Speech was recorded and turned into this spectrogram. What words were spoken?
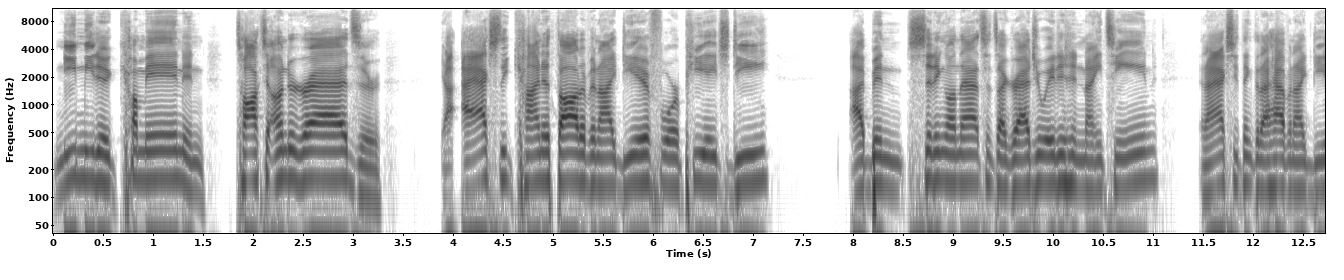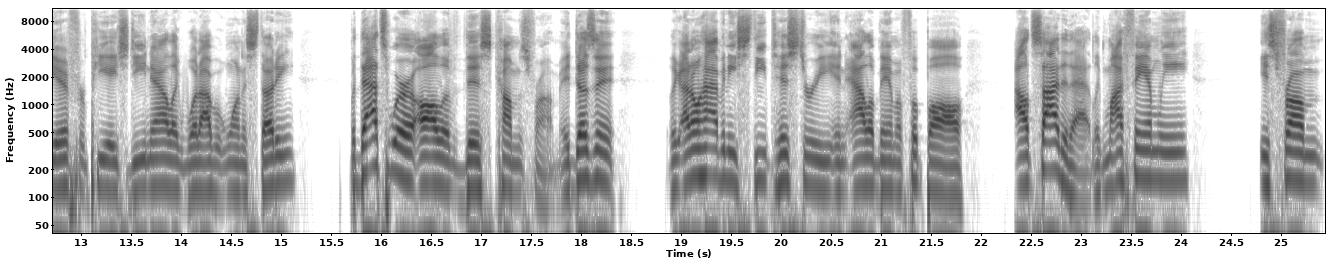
need me to come in and talk to undergrads, or I actually kind of thought of an idea for a PhD. I've been sitting on that since I graduated in 19, and I actually think that I have an idea for PhD now, like what I would want to study. But that's where all of this comes from. It doesn't like I don't have any steeped history in Alabama football outside of that. Like my family is from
